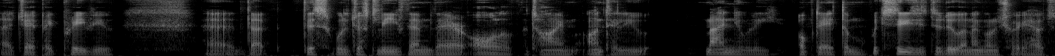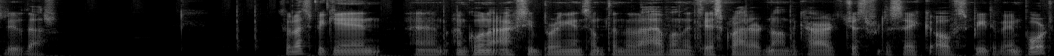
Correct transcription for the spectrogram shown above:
uh, JPEG preview, uh, that this will just leave them there all of the time until you manually update them, which is easy to do and I'm going to show you how to do that. So let's begin. Um, I'm going to actually bring in something that I have on the disk rather than on the card just for the sake of speed of import.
